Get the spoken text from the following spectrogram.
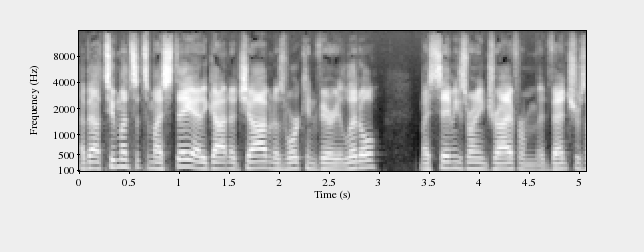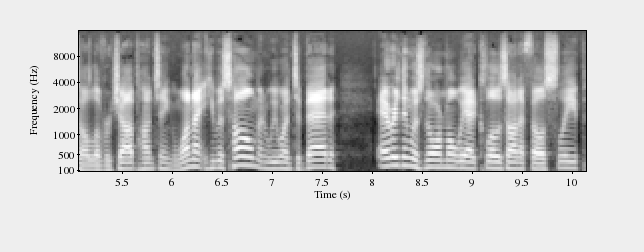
About two months into my stay, I had gotten a job and was working very little. My savings running dry from adventures all over job hunting. One night he was home and we went to bed. Everything was normal. We had clothes on. I fell asleep.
